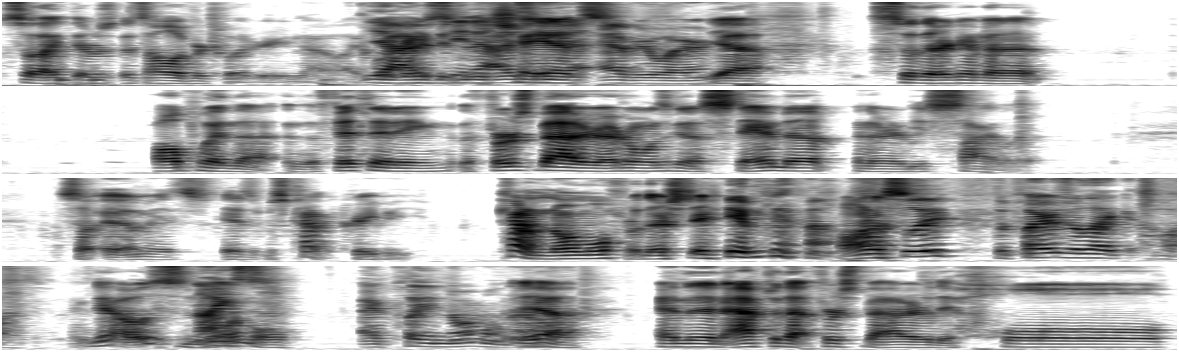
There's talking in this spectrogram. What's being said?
so like there was it's all over Twitter, you know. Like yeah, I've seen it. I've seen it everywhere. Yeah, so they're gonna all play in that in the fifth inning. The first batter, everyone's gonna stand up and they're gonna be silent. So I mean, it's it was kind of creepy, kind of normal for their stadium, Yeah. honestly. The players are like, oh, Yeah, it was It's nice. normal. I play normal now. Yeah, and then after that first batter, the whole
